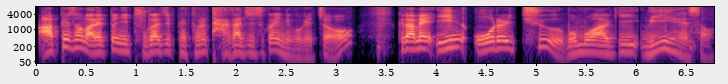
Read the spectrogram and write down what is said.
앞에서 말했던 이 두 가지 패턴을 다 가질 수가 있는 거겠죠. 그 다음에 in order to 뭐뭐 하기 위해서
